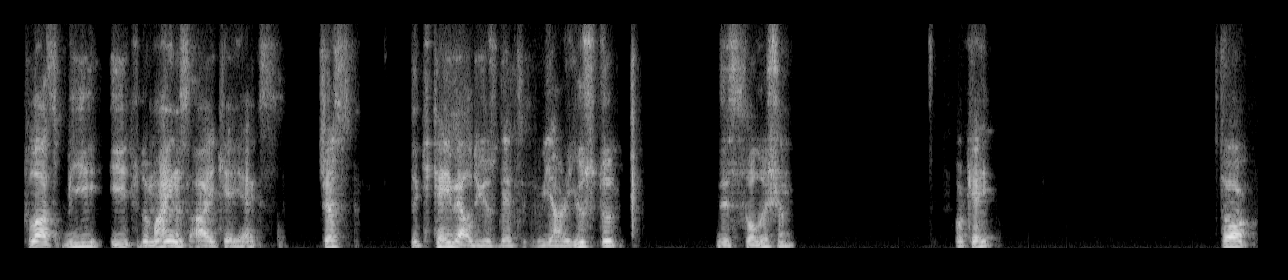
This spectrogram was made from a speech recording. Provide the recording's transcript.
plus b e to the minus i kx, just the k values that we are used to, this solution. Okay? So,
